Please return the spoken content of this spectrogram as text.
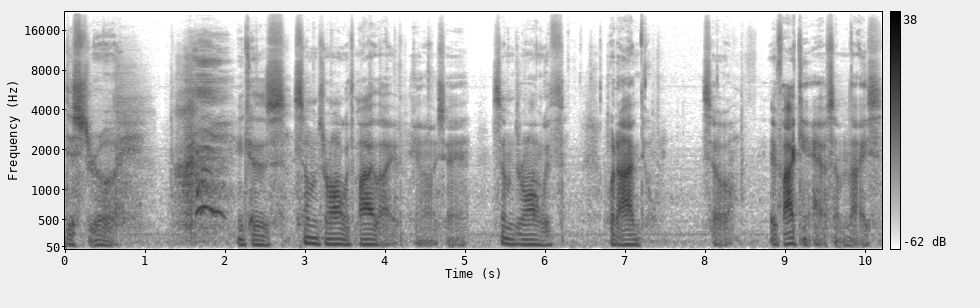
destroy, because something's wrong with my life. You know what I'm saying? Something's wrong with what I'm doing. So, if I can't have something nice,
